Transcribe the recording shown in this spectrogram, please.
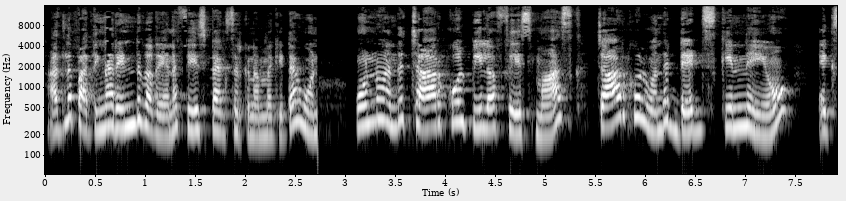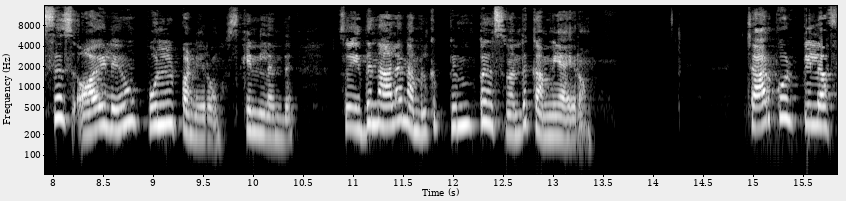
அதுல பாத்தீங்கன்னா ரெண்டு வகையான ஃபேஸ் பேக்ஸ் இருக்கு நம்ம கிட்ட. ஒன்- ஒன்னு வந்து charcoal peel off face mask charcoal வந்து டெட் ஸ்கின்னையும் எக்ஸஸ் ஆயிலையும் புல் பண்ணிரும் ஸ்கின்ல இருந்து. ஸோ இதனால நம்மளுக்கு பிம்பிள்ஸ் வந்து கம்மியாயிரும். Charcoal peel off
